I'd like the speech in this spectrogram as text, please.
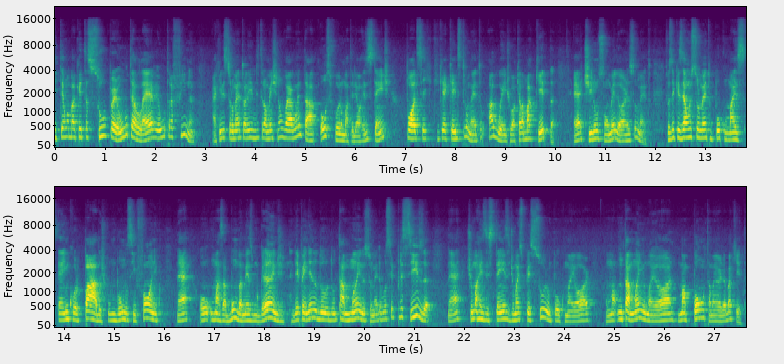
e ter uma baqueta super, ultra leve, ultra fina aquele instrumento ali literalmente não vai aguentar. Ou se for um material resistente, pode ser que, que aquele instrumento aguente, ou aquela baqueta é, tire um som melhor no instrumento. Se você quiser um instrumento um pouco mais é, encorpado, tipo um bumbo sinfônico, né, ou uma zabumba mesmo grande, dependendo do, do tamanho do instrumento, você precisa né, de uma resistência, de uma espessura um pouco maior, uma, um tamanho maior, uma ponta maior da baqueta.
